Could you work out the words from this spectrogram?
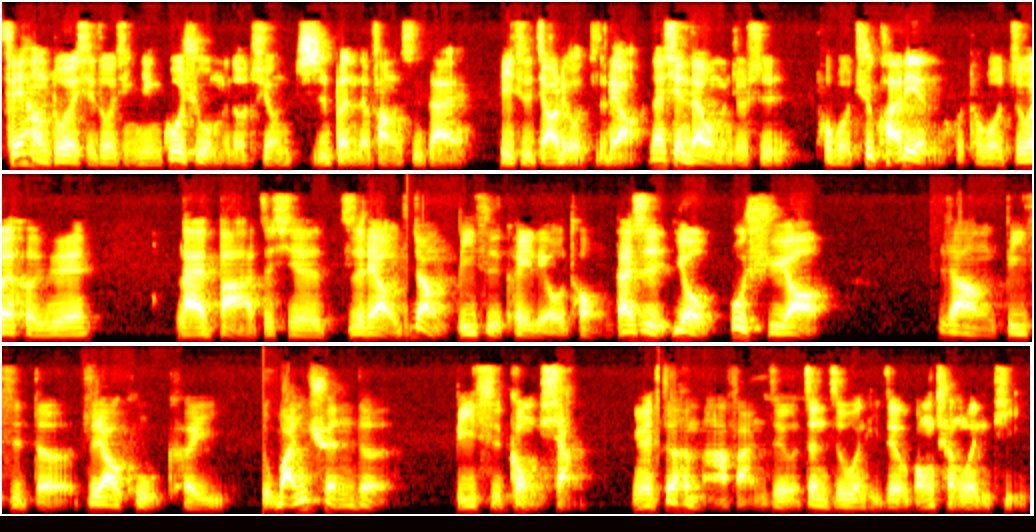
非常多的协作情境。过去我们都是用纸本的方式在彼此交流资料，那现在我们就是透过区块链或透过智慧合约来把这些资料让彼此可以流通，但是又不需要让彼此的资料库可以完全的彼此共享，因为这很麻烦，这有政治问题，这有工程问题。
